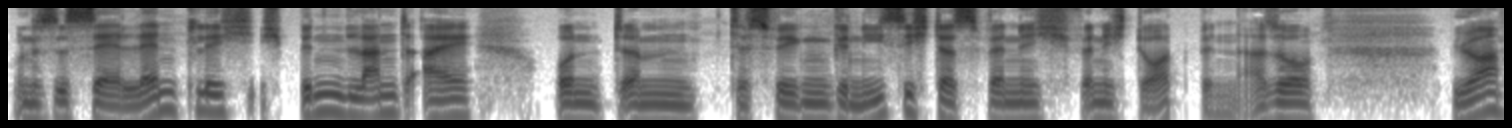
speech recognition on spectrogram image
und es ist sehr ländlich. Ich bin Landei und ähm, deswegen genieße ich das, wenn ich, wenn ich dort bin. Also ja,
